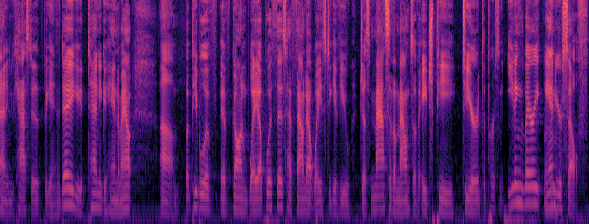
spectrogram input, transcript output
and you cast it at the beginning of the day. You get ten. You can hand them out. Um, but people have, have gone way up with this have found out ways to give you just massive amounts of HP to your the person eating the berry and yourself.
